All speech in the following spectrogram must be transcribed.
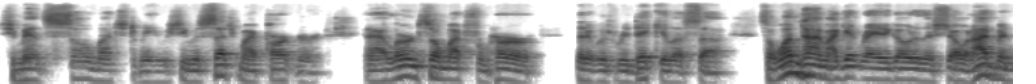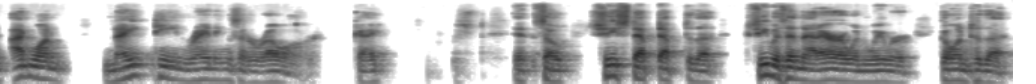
she meant so much to me. She was such my partner, and I learned so much from her that it was ridiculous. Uh, so one time I get ready to go to this show, and I'd been I'd won 19 reinings in a row on her. Okay, and so she stepped up to the. She was in that era when we were going to the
